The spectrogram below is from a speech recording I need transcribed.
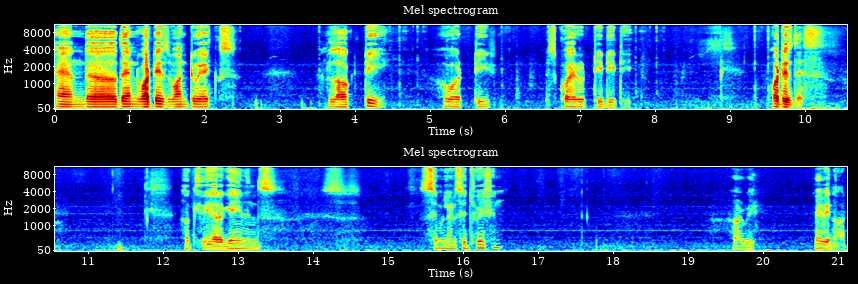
and uh, then what is 1 to x log t over t square root t dt. What is this? Okay, we are again in similar situation. Are we? Maybe not.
